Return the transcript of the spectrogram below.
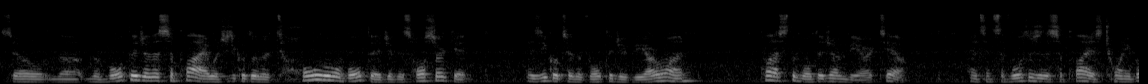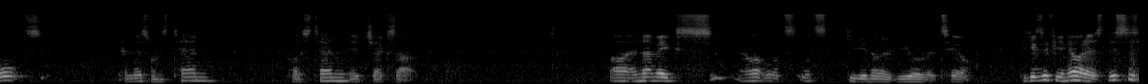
So the, the voltage of the supply, which is equal to the total voltage of this whole circuit, is equal to the voltage of VR1 plus the voltage on VR2. And since the voltage of the supply is 20 volts, and this one's 10 plus 10, it checks out. Uh, and that makes, let's, let's give you another view of it too. Because if you notice, this is,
